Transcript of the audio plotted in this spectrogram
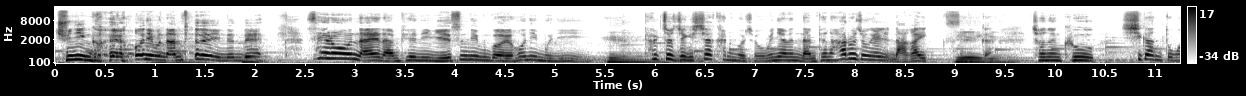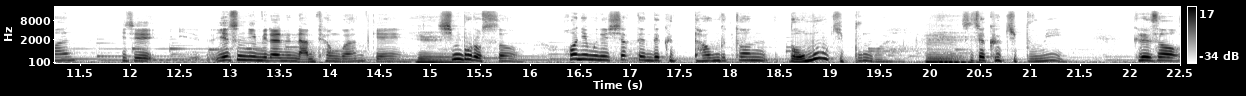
주님과의 허니문 남편은 있는데 새로운 나의 남편인 예수님과의 허니문이 예. 펼쳐지기 시작하는 거죠. 왜냐하면 남편은 하루 종일 나가 있으니까 예, 예. 저는 그 시간 동안 이제 예수님이라는 남편과 함께 예. 신부로서 허니문이 시작됐는데 그 다음부터는 너무 기쁜 거예요. 예. 진짜 그 기쁨이 그래서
